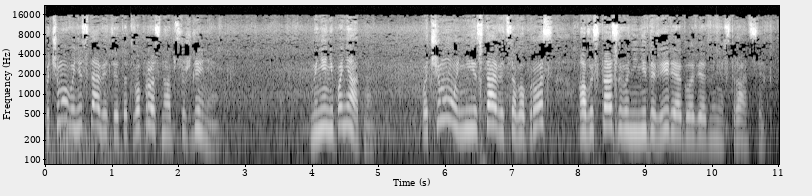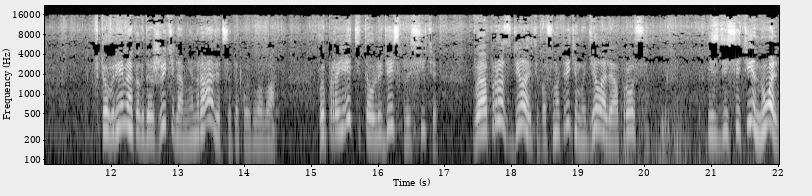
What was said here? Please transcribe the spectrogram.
Почему вы не ставите этот вопрос на обсуждение? Мне непонятно. Почему не ставится вопрос о высказывании недоверия главе администрации? В то время, когда жителям не нравится такой глава, вы проедете-то у людей спросите. Вы опрос сделайте, посмотрите, мы делали опросы. Из десяти ноль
